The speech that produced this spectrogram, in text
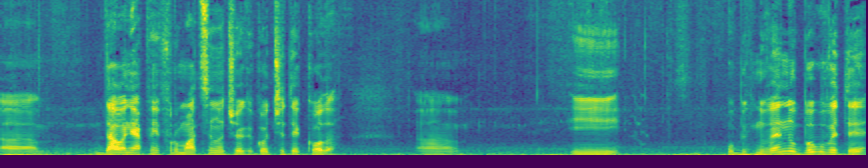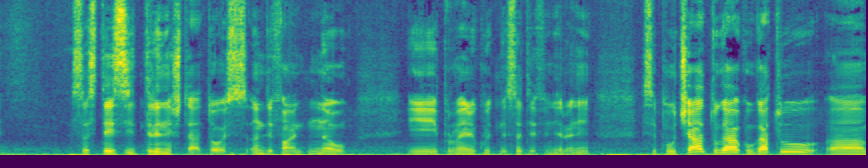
а, дава някаква информация на човека, който чете кода. А, и обикновено бъговете с тези три неща, т.е. undefined, null и промени, които не са дефинирани, се получават тогава, когато а,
